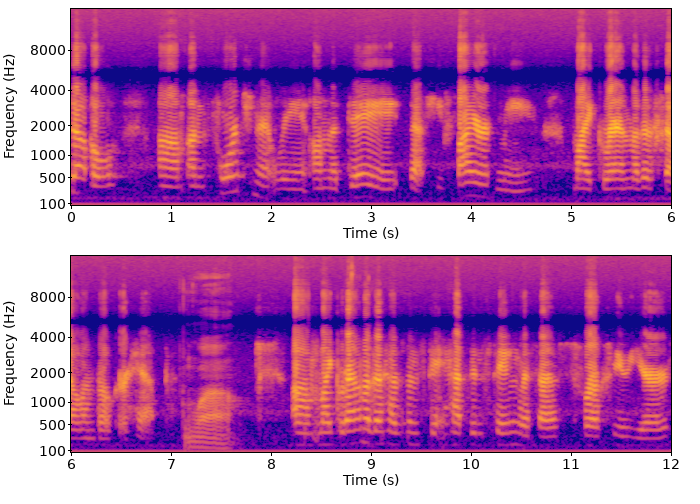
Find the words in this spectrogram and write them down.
so, um, unfortunately, on the day that he fired me, my grandmother fell and broke her hip. wow. Um, my grandmother has been sta- had been staying with us for a few years,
